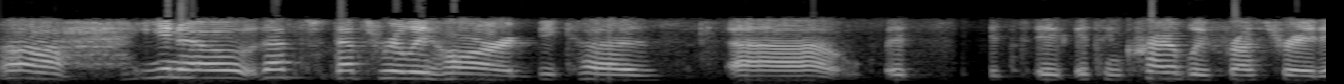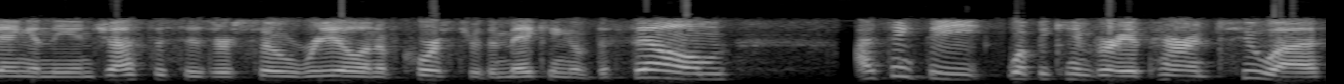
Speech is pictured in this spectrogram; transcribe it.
Uh, you know, that's, that's really hard because uh, it's it's it's incredibly frustrating, and the injustices are so real. And of course, through the making of the film, I think the what became very apparent to us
